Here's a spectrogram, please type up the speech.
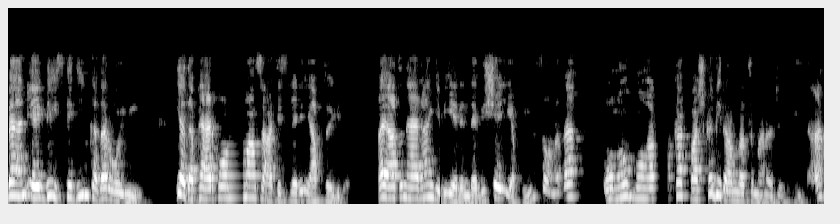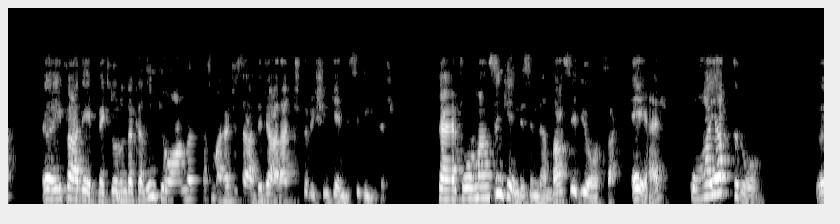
Ben evde istediğim kadar oynayayım. Ya da performans artistlerin yaptığı gibi hayatın herhangi bir yerinde bir şey yapayım sonra da onu muhakkak başka bir anlatım aracılığıyla e, ifade etmek zorunda kalayım ki o anlatım aracı sadece araçtır, işin kendisi değildir. Performansın kendisinden bahsediyorsak eğer o hayattır o e,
